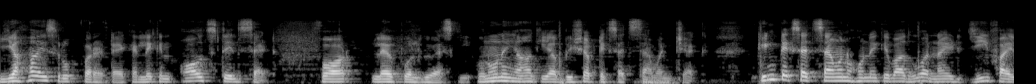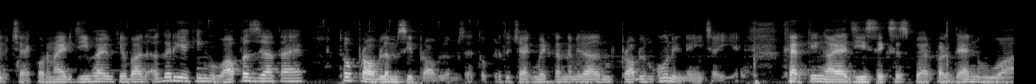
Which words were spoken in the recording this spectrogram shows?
यहाँ इस रुक पर अटैक है, लेकिन ऑल स्टेज सेट फॉर लेवपोल की उन्होंने यहाँ किया bishop takes H seven check. King takes H seven होने के बाद हुआ नाइट जी फाइव चेक और नाइट जी फाइव के बाद अगर ये किंग वापस जाता है तो प्रॉब्लम्स ही प्रॉब्लम्स है। तो फिर तो चेकमेट करने में ज़्यादा प्रॉब्लम होनी नहीं चाहिए। खैर किंग आया जी सिक्स स्क्वायर पर देन हुआ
